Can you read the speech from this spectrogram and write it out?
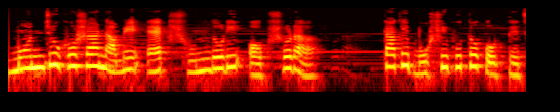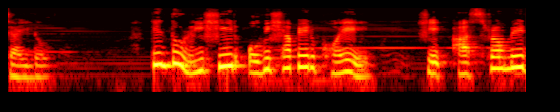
মঞ্জু ঘোষা নামে এক সুন্দরী অপ্সরা তাকে বশীভূত করতে চাইল। কিন্তু ঋষির অভিশাপের ভয়ে সে আশ্রমের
